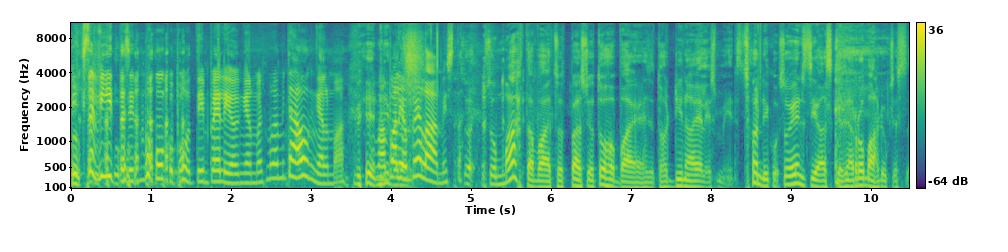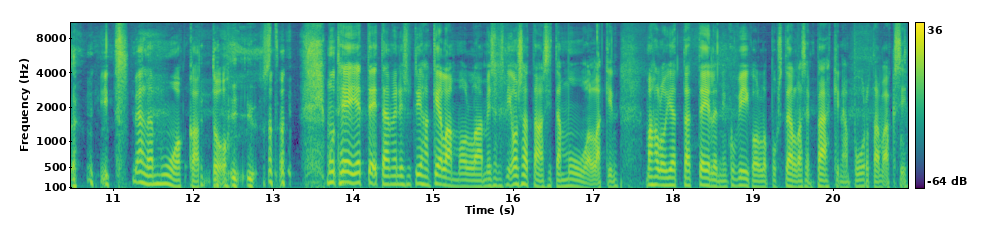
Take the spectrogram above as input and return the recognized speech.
Miksi sä viittasit muuhun, kun puhuttiin peliongelmasta? Mulla ei ole mitään ongelmaa. Mulla on vaan Niin, paljon mä- pelaamista. se, on, se on mahtavaa, että sä oot päässyt jo tohon vaiheeseen, tuohon denialismiin. Se on, niinku, se on ensiaskel siinä romahduksessa. Älä mua kattoo. Just. Mutta hei, ettei tämä menisi nyt ihan Kelan mollaamiseksi, niin osataan sitä muuallakin. Mä haluan jättää teille niin kuin viikonlopuksi tällaisen pähkinän purtavaksi.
